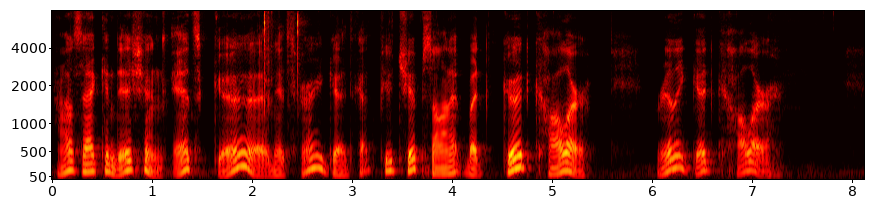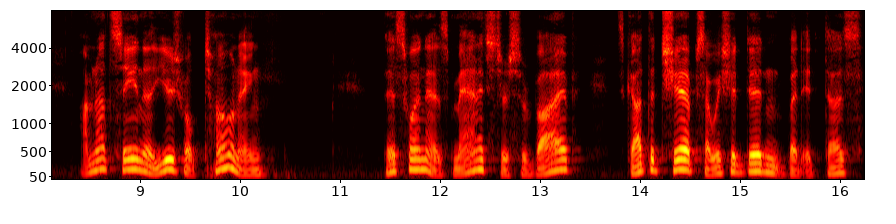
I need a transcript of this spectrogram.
How's that condition? It's good. It's very good. It's got a few chips on it, but good color. Really good color. I'm not seeing the usual toning. This one has managed to survive. It's got the chips. I wish it didn't, but it does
